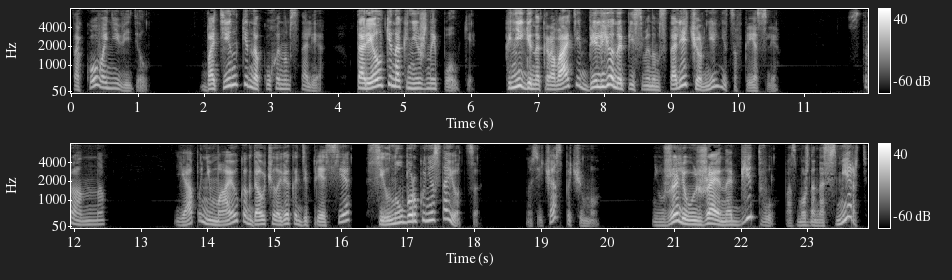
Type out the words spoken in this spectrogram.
Такого не видел. Ботинки на кухонном столе, тарелки на книжной полке, книги на кровати, белье на письменном столе, чернильница в кресле. Странно. Я понимаю, когда у человека депрессия, Сил на уборку не остается. Но сейчас почему? Неужели, уезжая на битву, возможно, на смерть,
